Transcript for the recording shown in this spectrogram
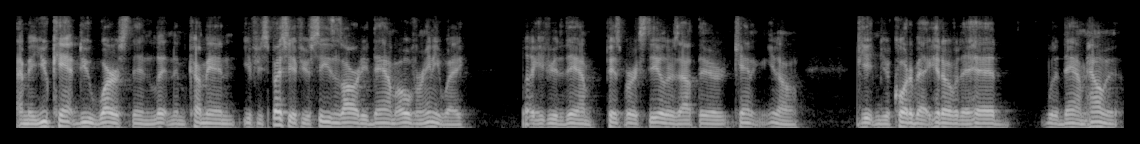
I mean you can't do worse than letting them come in if you especially if your season's already damn over anyway. Like if you're the damn Pittsburgh Steelers out there, can't you know, getting your quarterback hit over the head with a damn helmet.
